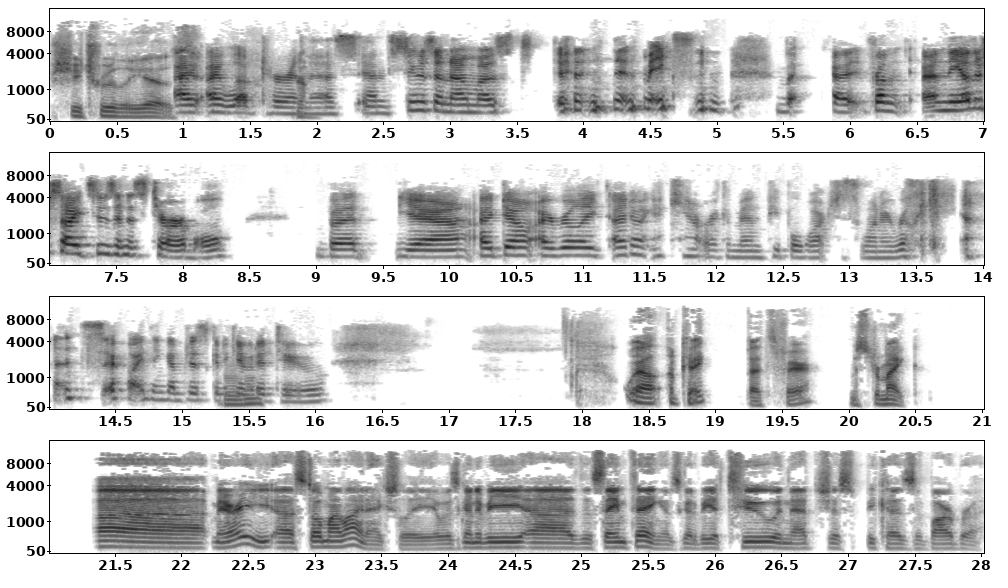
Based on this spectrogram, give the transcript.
She truly is. I, I loved her in Yeah. this, and Susan almost it makes, but uh, from on the other side, Susan is terrible. But yeah, I don't, I really, I don't, I can't recommend people watch this one. I really can't. So I think I'm just going to Mhm. give it a two. well, okay, that's fair, Mr. Mike. Uh, Mary uh, stole my line. Actually, it was going to be uh, the same thing. It was going to be a two, and that's just because of Barbara.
